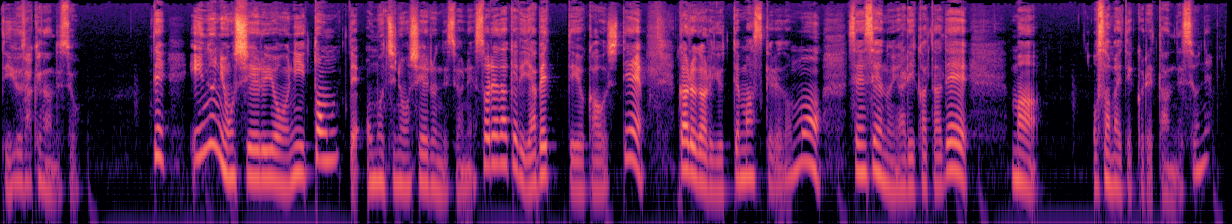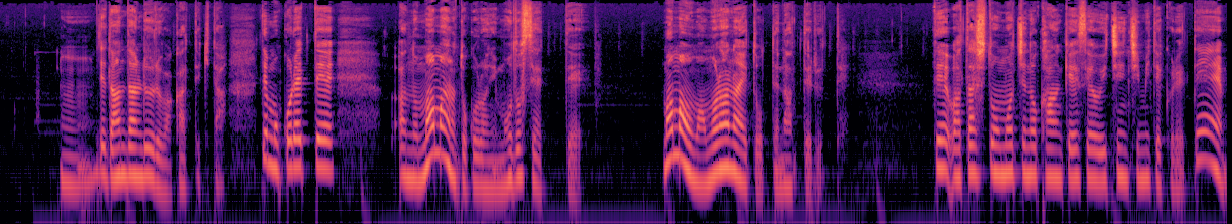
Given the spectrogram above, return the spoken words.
て言うだけなんですよ。で犬に教えるようにトンってお餅に教えるんですよねそれだけでやべっていう顔してガルガル言ってますけれども先生のやり方でまあ収めてくれたんですよね。うん、でだんだんルール分かってきたでもこれってあのママのところに戻せってママを守らないとってなってるってで私とお餅の関係性を一日見てくれて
